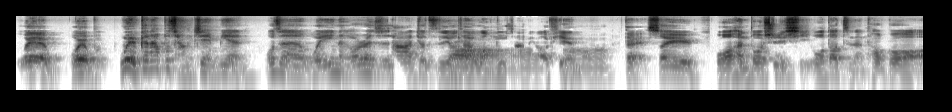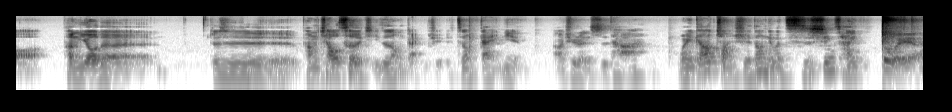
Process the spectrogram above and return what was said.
我也我也不我也跟他不常见面，我只能唯一能够认识他就只有在网络上聊天，哦、对，所以我很多讯息我都只能透过。朋友的，就是旁敲侧击这种感觉，这种概念，然后去认识他。我应该要转学到你们慈心才对啊！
